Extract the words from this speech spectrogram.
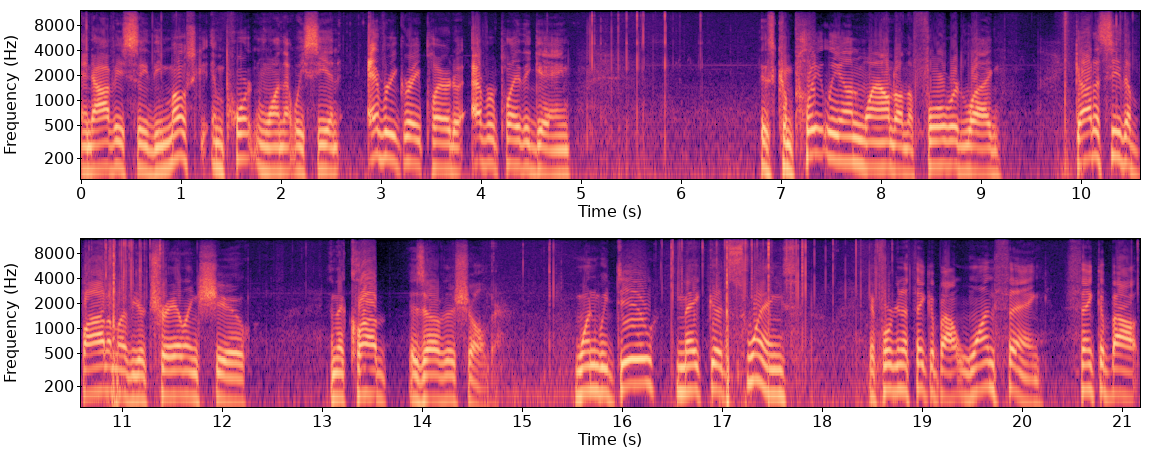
And obviously the most important one that we see in every great player to ever play the game is completely unwound on the forward leg. Got to see the bottom of your trailing shoe and the club is over the shoulder. When we do make good swings, if we're going to think about one thing, think about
